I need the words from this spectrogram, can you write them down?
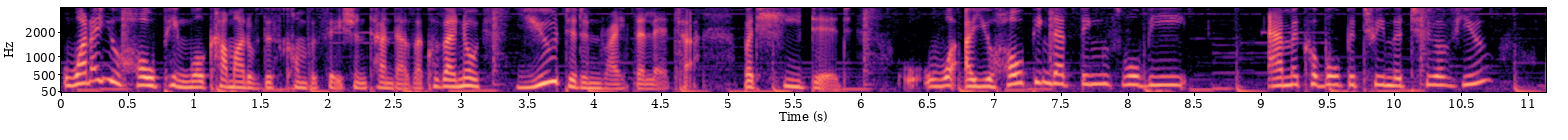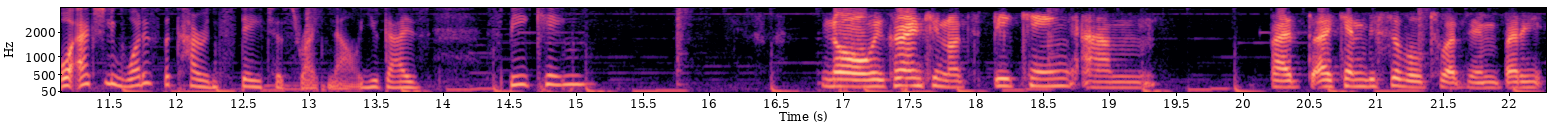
what are you hoping will come out of this conversation, Tandaza? Because I know you didn't write the letter, but he did. What, are you hoping that things will be amicable between the two of you? Or actually, what is the current status right now? You guys speaking? No, we're currently not speaking. Um, but I can be civil towards him. But he,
